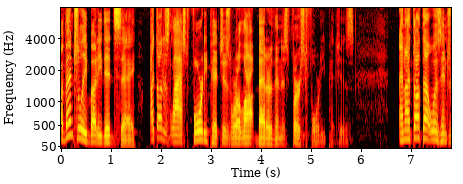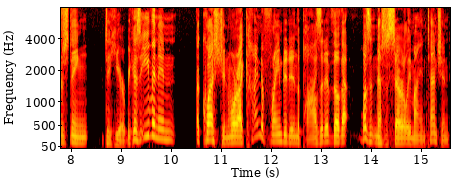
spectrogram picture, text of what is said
eventually, Buddy did say, I thought his last 40 pitches were a lot better than his first 40 pitches. And I thought that was interesting to hear because even in a question where I kind of framed it in the positive, though that wasn't necessarily my intention,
